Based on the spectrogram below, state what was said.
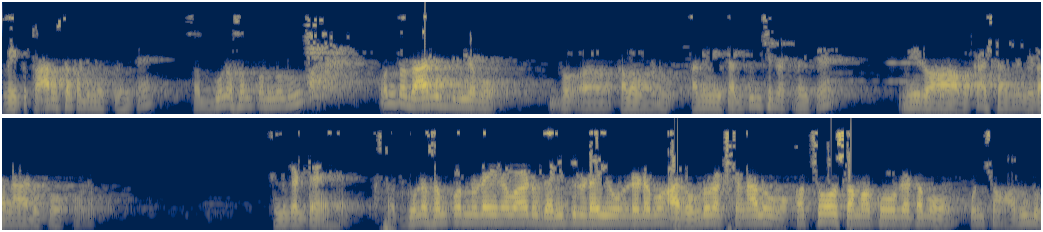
మీకు తారసపడినట్లయితే సద్గుణ సంపన్నుడు కొంత దారిద్ర్యము కలవాడు అని మీకు అనిపించినట్లయితే మీరు ఆ అవకాశాన్ని విడనాడుకోకూడదు. ఎందుకంటే సద్గుణ సంపన్నుడైన వాడు దరిద్రుడై ఉండడము ఆ రెండు లక్షణాలు ఒకచో సమకూడటము కొంచెం అరుదు.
